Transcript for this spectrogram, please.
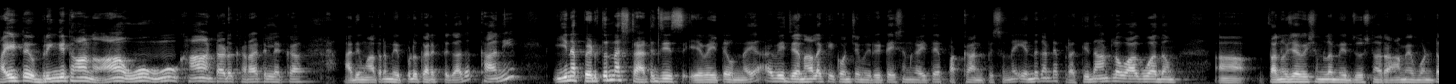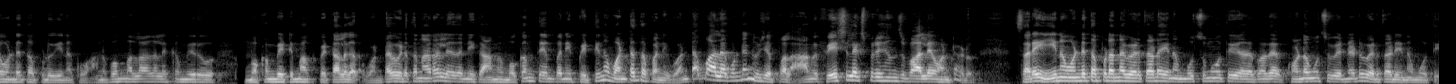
fight bring it on ఊ ఊ ఖా అంటాడు కరాటే లెక్క. అది మాత్రం ఎప్పుడు కరెక్ట్ కాదు. కానీ ఈయన పెడుతున్న స్ట్రాటజీస్ ఏవైతే ఉన్నాయో అవి జనాలకి కొంచెం ఇరిటేషన్గా అయితే పక్కా అనిపిస్తున్నాయి. ఎందుకంటే ప్రతి దాంట్లో వాగ్వాదం తనుజ విషయంలో మీరు చూసినారు. ఆమె వంట వండేటప్పుడు ఈయనకు అనుపమలాగా లెక్క మీరు ముఖం పెట్టి మాకు పెట్టాలి కదా. వంట పెడుతున్నారా లేదా నీకు? ఆమె ముఖం తెంపని పెట్టిన వంట తప్పని వంట బాగాలేకుంటే నువ్వు చెప్పాలి? ఆమె ఫేషియల్ ఎక్స్ప్రెషన్స్ బాగాలేవంటాడు. సరే ఈయన వండేటప్పుడన్నా పెడతాడా? ఈయన ముచ్చుమూతి అదే కొండ ముసు పెట్టినట్టు పెడతాడు ఈయన మూతి.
